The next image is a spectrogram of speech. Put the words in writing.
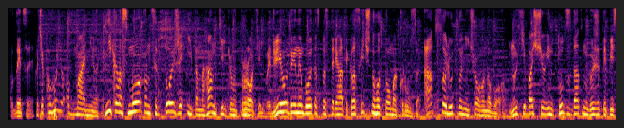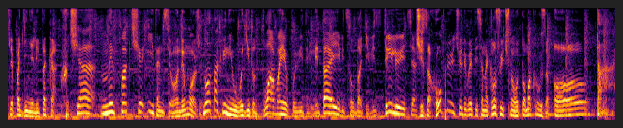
куди це? Хоча кого я обманюю? Ніколас Мортон це той же Ітан Гант, тільки в профіль. Ви дві години будете спостерігати класичного Тома Круза. Абсолютно нічого нового. Ну хіба що він тут здатен вижити після падіння літака. Хоча не факт, що Ітан цього не може. Ну а так він і у воді тут плаває, в повітрі літає, від солдатів відстрілюється. Чи захоплююче дивитися на класичного Тома Круза? О, так.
